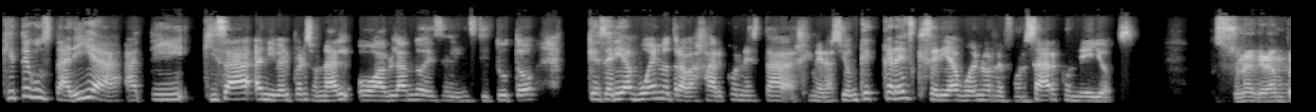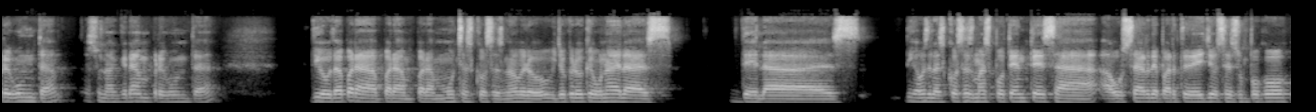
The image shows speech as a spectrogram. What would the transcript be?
¿qué te gustaría a ti, quizá a nivel personal o hablando desde el instituto, que sería bueno trabajar con esta generación? ¿Qué crees que sería bueno reforzar con ellos? Es una gran pregunta, es una gran pregunta. Digo, da para, para, para muchas cosas, ¿no? Pero yo creo que una de las, de las, digamos, de las cosas más potentes a, a usar de parte de ellos es un poco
